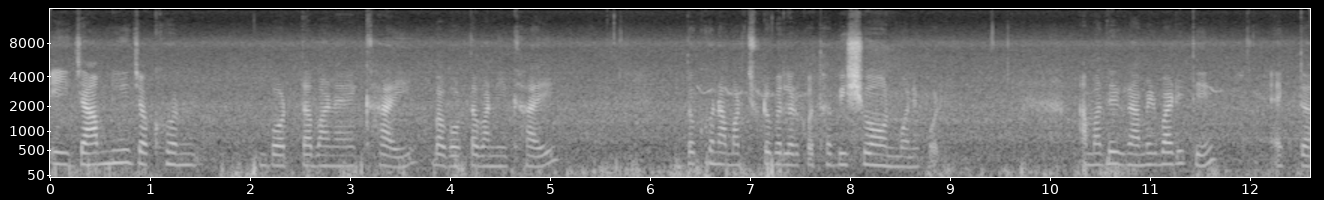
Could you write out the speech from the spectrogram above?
এই জাম নিয়ে যখন বর্তা বানায়, খাই বা বর্তা বানিয়ে খাই তখন আমার ছোটোবেলার কথা ভীষণ মনে পড়ে। আমাদের গ্রামের বাড়িতে একটা,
